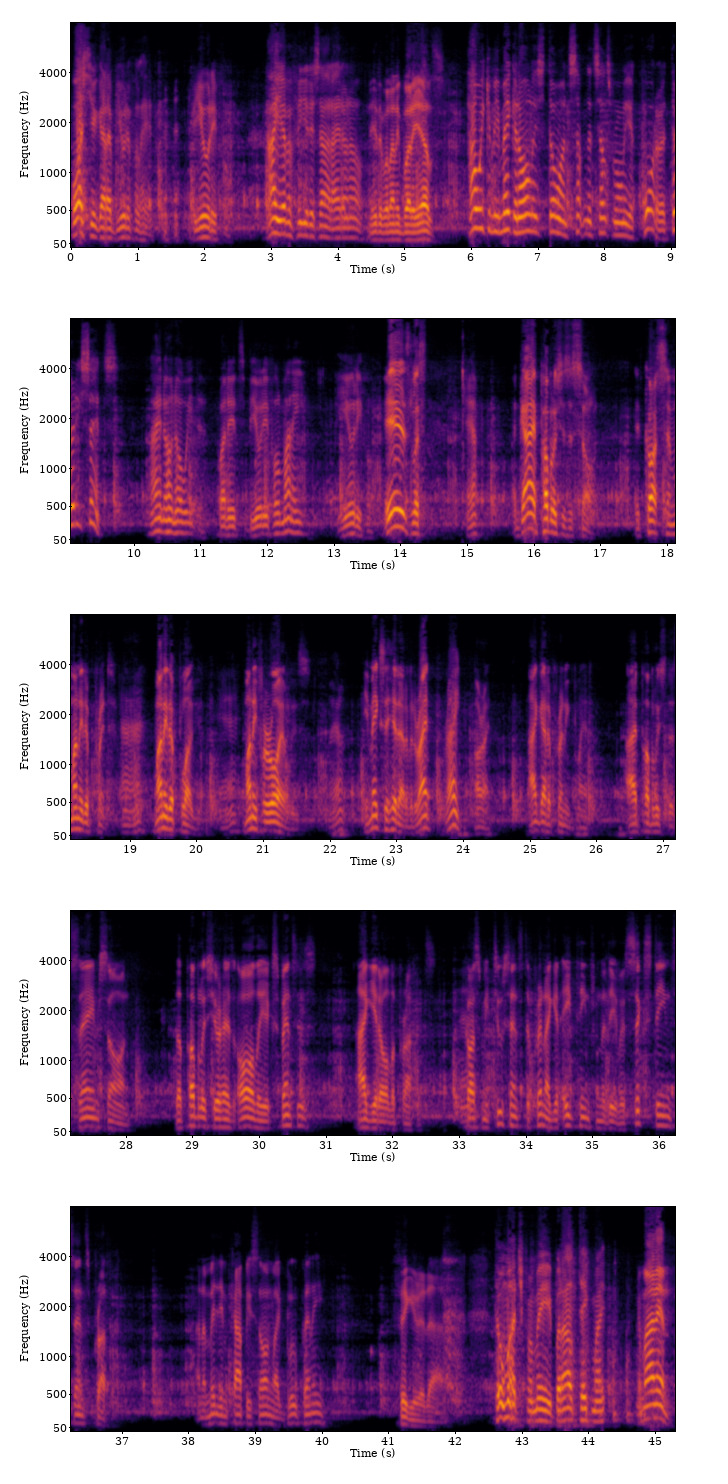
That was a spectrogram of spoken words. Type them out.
Boss, you got a beautiful head. beautiful. How you ever figure this out, I don't know. Neither will anybody else. How we can be making all this dough on something that sells for only a quarter at 30 cents? I don't know either. But it's beautiful money. Beautiful. Ears, listen. Yeah? A guy publishes a song. It costs him money to print, Uh-huh. money to plug, Yeah? money for royalties. Well, He makes a hit out of it, right? right. All right. I got a printing plant. I publish the same song. The publisher has all the expenses. I get all the profits. It costs me two cents to print. I get 18 from the dealer. 16 cents profit. On a million copy song like Blue Penny, figure it out. Too much for me, but I'll take my. Come on in.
